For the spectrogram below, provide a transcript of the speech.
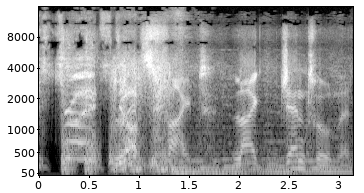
Destroy its Let's fight like gentlemen.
